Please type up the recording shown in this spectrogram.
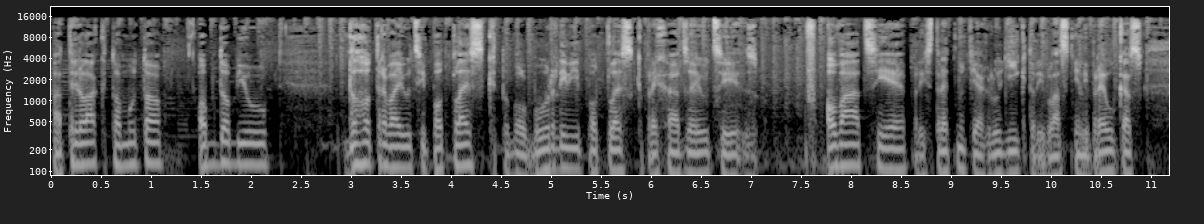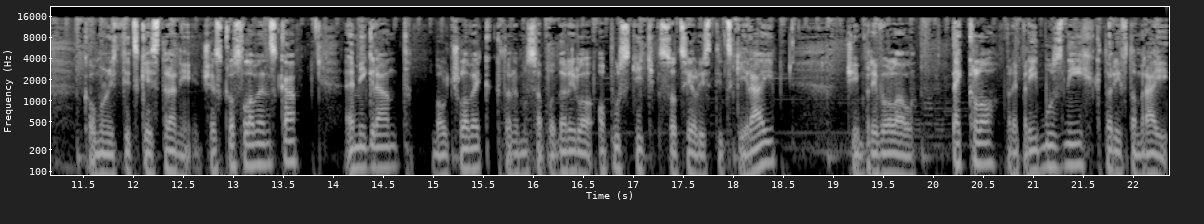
patrila k tomuto obdobiu. Dlhotrvajúci potlesk, to bol búrlivý potlesk prechádzajúci z v ovácie pri stretnutiach ľudí, ktorí vlastnili preukaz komunistickej strany Československa. Emigrant bol človek, ktorému sa podarilo opustiť socialistický raj, čím privolal peklo pre príbuzných, ktorí v tom raji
